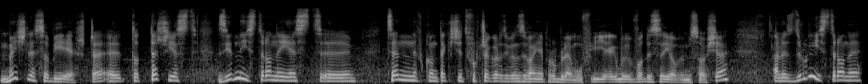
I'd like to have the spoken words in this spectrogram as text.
Myślę sobie jeszcze, e, to też jest, z jednej strony jest e, cenne w kontekście twórczego rozwiązywania problemów i jakby w odysejowym sosie, ale z drugiej strony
